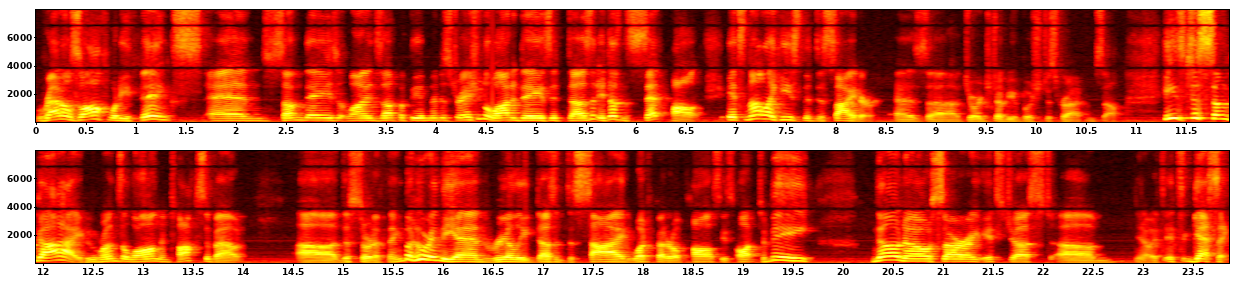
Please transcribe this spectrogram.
rattles off what he thinks, and some days it lines up with the administration. A lot of days it doesn't. It doesn't set policy. It's not like he's the decider, as uh, George W. Bush described himself. He's just some guy who runs along and talks about uh, this sort of thing, but who in the end really doesn't decide what federal policies ought to be. No, no, sorry, it's just um, you know, it's it's guessing.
